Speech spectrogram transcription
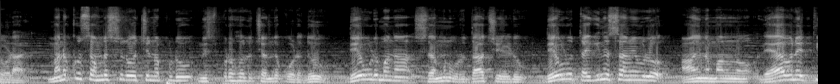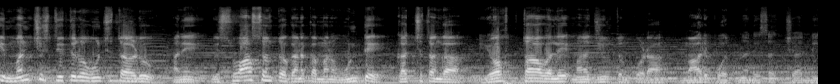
చూడాలి. మనకు సమస్యలు వచ్చినప్పుడు నిస్పృహలు చెందకూడదు. దేవుడు మన శ్రమను వృధా చేయడు. దేవుడు తగిన సమయంలో ఆయన మనల్ని లేవనెత్తి మంచి స్థితిలో ఉంచుతాడు అనే విశ్వాసంతో గనక మనం ఉంటే ఖచ్చితంగా యోక్తా వలె మన జీవితం కూడా మారిపోతుందనే సత్యాన్ని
